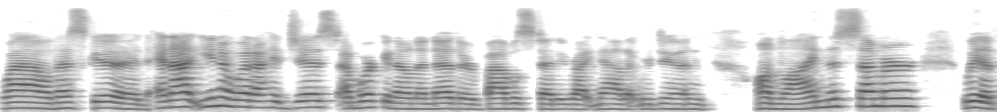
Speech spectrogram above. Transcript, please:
wow that's good and i you know what i had just i'm working on another bible study right now that we're doing online this summer with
